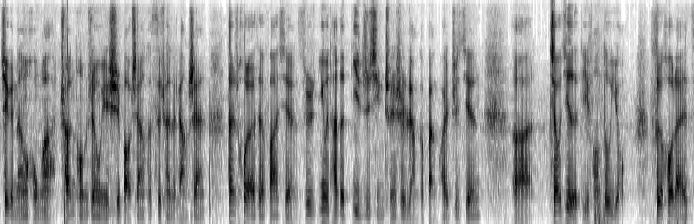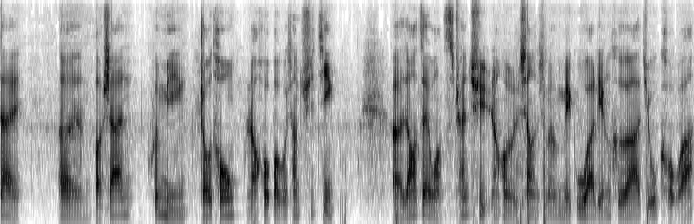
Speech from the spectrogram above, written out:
这个南红啊，传统认为是宝山和四川的凉山，但是后来才发现，所以因为它的地质形成是两个板块之间，呃，交界的地方都有，所以后来在嗯，宝山、昆明、昭通，然后包括像曲靖，呃，然后再往四川去，然后像什么美姑啊、联合啊、九口啊、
